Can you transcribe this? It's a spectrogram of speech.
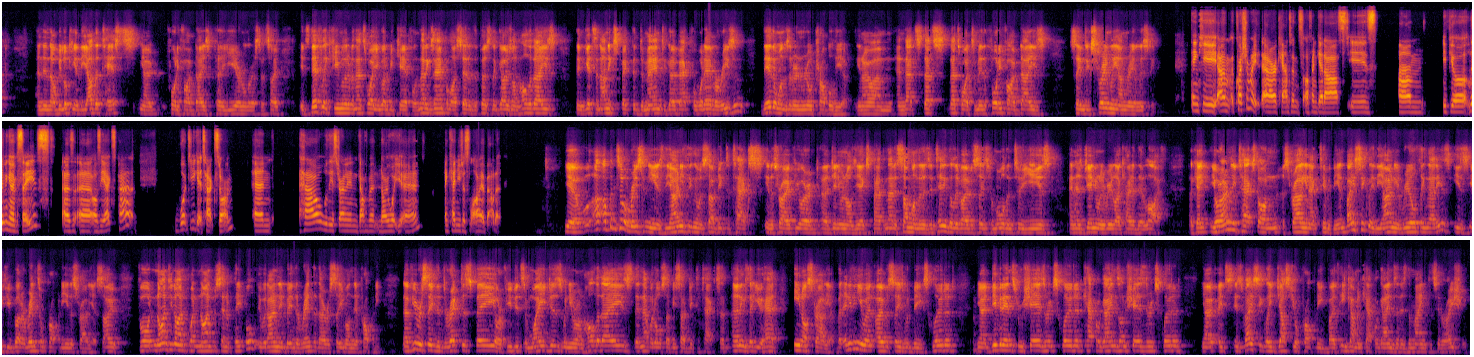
and then they'll be looking at the other tests, you know, 45 days per year and all the rest of it. So it's definitely cumulative, and that's why you've got to be careful. And that example I said of the person that goes on holidays, then gets an unexpected demand to go back for whatever reason, they're the ones that are in real trouble here, you know. Um, and that's that's that's why to me the 45 days seems extremely unrealistic. Thank you. Um, a question we, our accountants often get asked is um, if you're living overseas as an Aussie expat, what do you get taxed on? And how will the Australian government know what you earn? And can you just lie about it? Yeah, well, up until recent years, the only thing that was subject to tax in Australia, if you are a, a genuine Aussie expat, and that is someone that is intending to live overseas for more than two years and has genuinely relocated their life. Okay, you're only taxed on Australian activity, and basically the only real thing that is is if you've got a rental property in Australia. So for 99.9% of people, it would only be the rent that they receive on their property. Now, if you received a director's fee or if you did some wages when you were on holidays, then that would also be subject to tax. So earnings that you had in Australia, but anything you earned overseas would be excluded. You know, dividends from shares are excluded, capital gains on shares are excluded you know, it's, it's basically just your property, both income and capital gains, that is the main consideration.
